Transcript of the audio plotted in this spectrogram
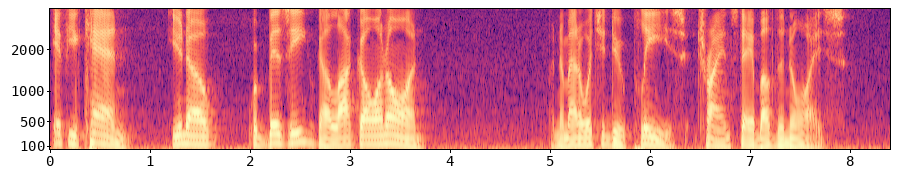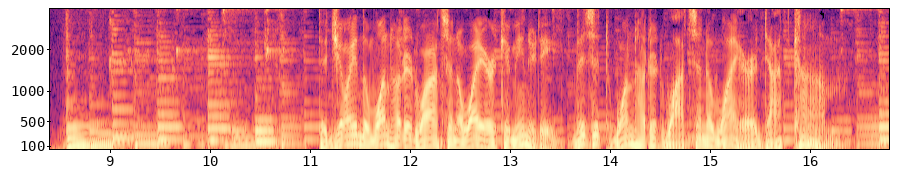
if you can, you know, we're busy, we've got a lot going on. But no matter what you do, please try and stay above the noise. To join the 100 Watts in a Wire community, visit 100wattsinawire.com.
